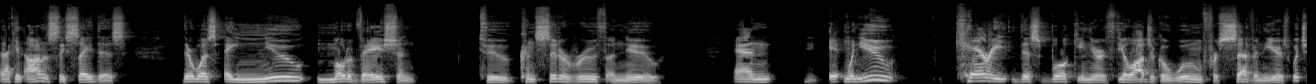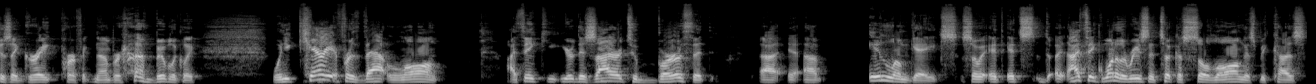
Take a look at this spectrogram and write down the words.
and I can honestly say this, there was a new motivation to consider Ruth anew. And hmm. it, when you carry this book in your theological womb for seven years, which is a great, perfect number biblically, when you carry it for that long, I think your desire to birth it uh, uh, elongates. So it, it's. I think one of the reasons it took us so long is because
